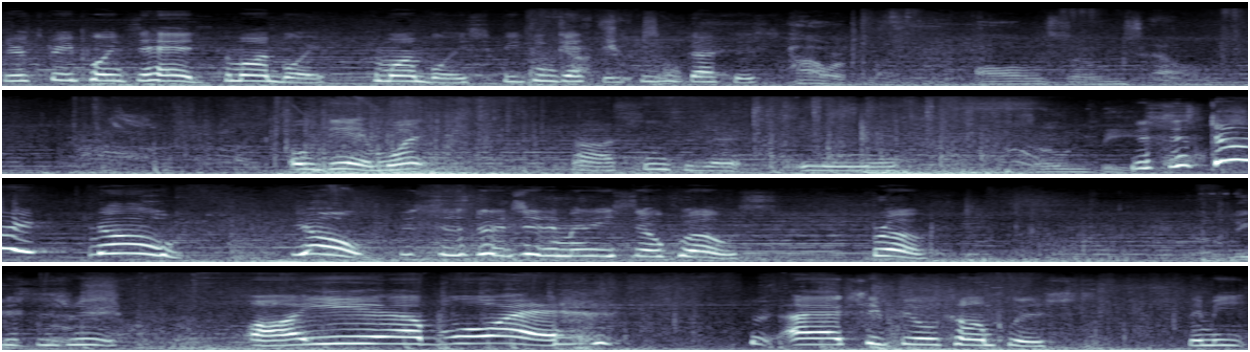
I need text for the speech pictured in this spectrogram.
they're three points ahead. Come on, boy. Come on, boys. We can get this. We can Zone got this. Power play. All zones held. Oh, damn. What? Ah, since that eating this. Zone B. This is done. No. Yo, this is legitimately so close, bro. Relief This is rush. really. Oh yeah, boy. I actually feel accomplished. Let me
